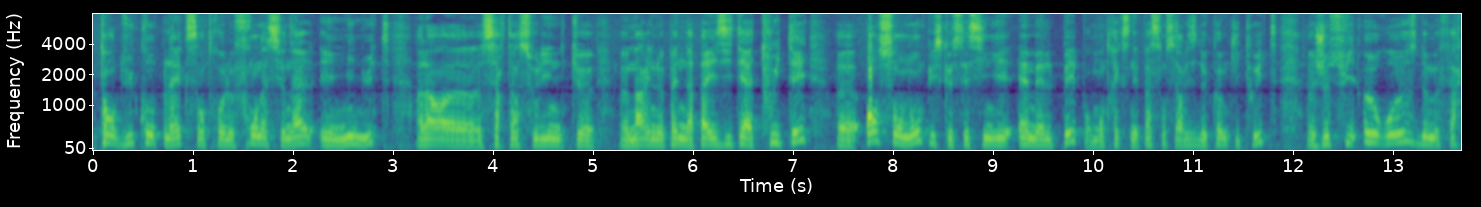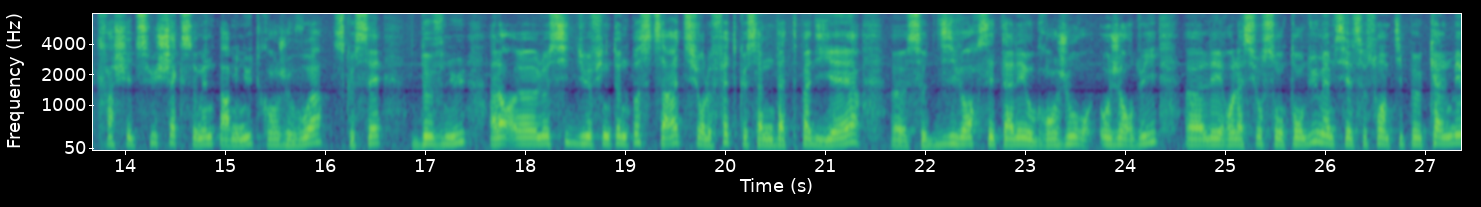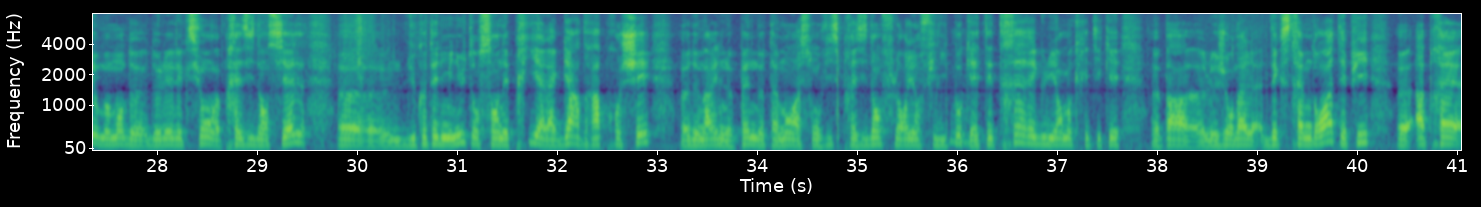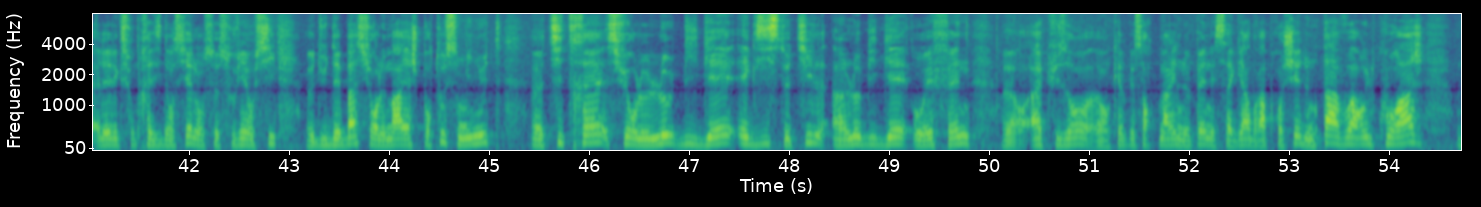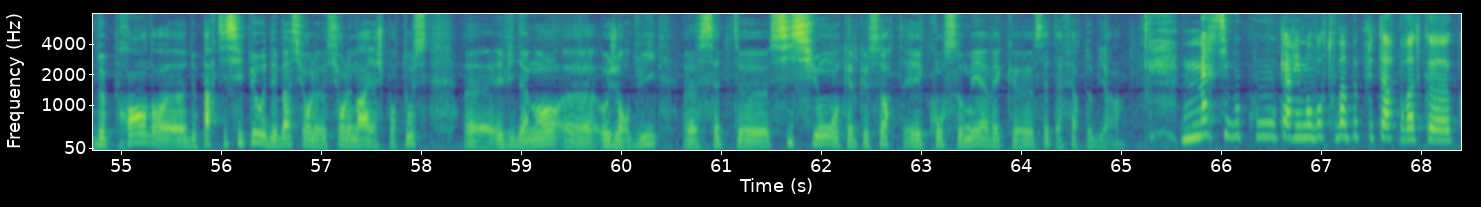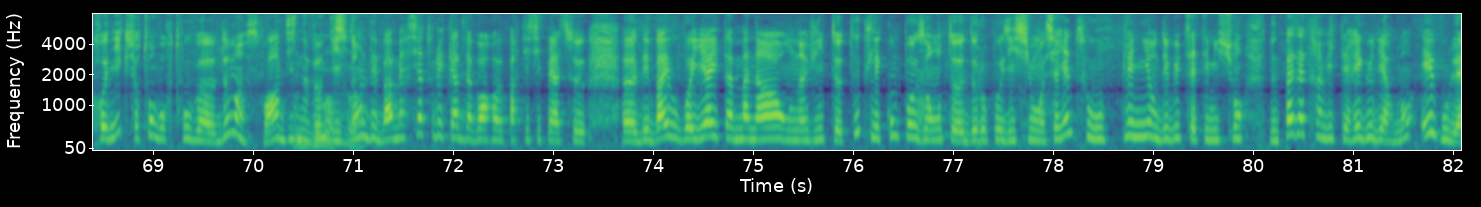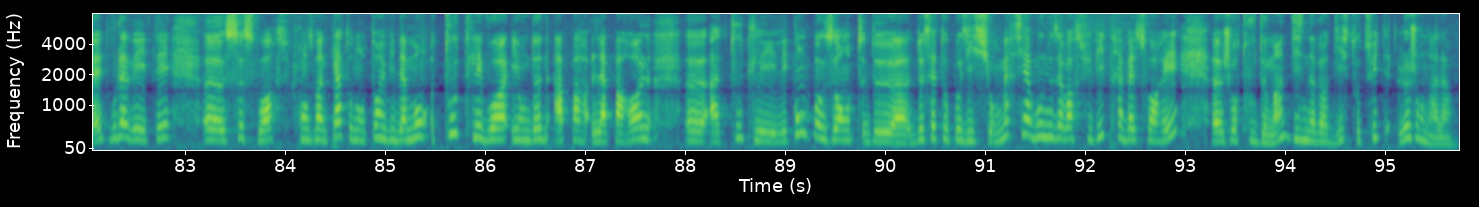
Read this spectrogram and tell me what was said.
tendues, complexes entre le Front National et Minute. Alors certains soulignent que Marine Le Pen n'a pas hésité à tweeter en son nom, puisque c'est signé MLP pour montrer que ce n'est pas son service de com qui tweet. Euh, je suis heureuse de me faire cracher dessus chaque semaine par minute quand je vois ce que c'est devenu. Alors, euh, le site du Huffington Post s'arrête sur le fait que ça ne date pas d'hier. Euh, ce divorce est allé au grand jour aujourd'hui. les relations sont tendues, même si elles se sont un petit peu calmées au moment de, l'élection présidentielle. du côté de Minute, on s'en est pris à la garde rapprochée de Marine Le Pen, notamment à son vice-président Florian Philippot, qui a été très régulièrement critiqué par le journal d'extrême droite. Et puis, euh, après l'élection présidentielle, on se souvient aussi euh, du débat sur le mariage pour tous. Minute euh, titrait sur le lobby gay. Existe-t-il un lobby gay au FN Accusant en quelque sorte Marine Le Pen et sa garde rapprochée de ne pas avoir eu le courage de prendre, de participer au débat sur le, sur le mariage pour tous. évidemment, aujourd'hui, cette scission, en quelque sorte, est consommée avec cette affaire Taubira. Merci beaucoup, Karim. On vous retrouve un peu plus tard pour votre chronique. Surtout, on vous retrouve euh, demain soir, 19h10, dans le débat. Merci à tous les quatre d'avoir euh, participé à ce euh, débat. Et vous voyez, à Itamana, on invite toutes les composantes de l'opposition syrienne. Parce que vous vous plaignez en début de cette émission de ne pas être invité régulièrement. Et vous l'êtes. Vous l'avez été ce soir sur France 24. On entend évidemment toutes les voix et on donne la parole à toutes les, composantes de, de, cette opposition. Merci à vous de nous avoir suivis. Très belle soirée. je vous retrouve demain, 19h10. Tout de suite, le journal.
